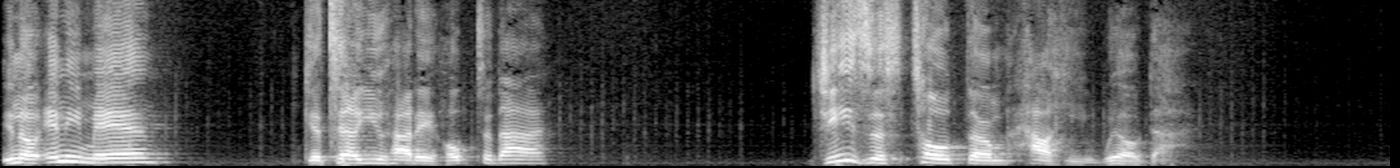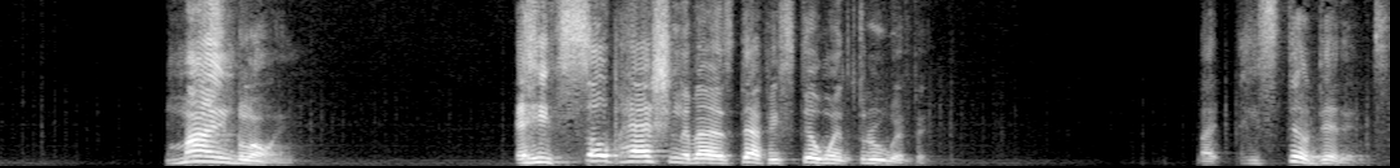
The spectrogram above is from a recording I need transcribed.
You know, any man can tell you how they hope to die. Jesus told them how he will die. Mind blowing. And he's so passionate about his death, he still went through with it. Like, he still did it.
